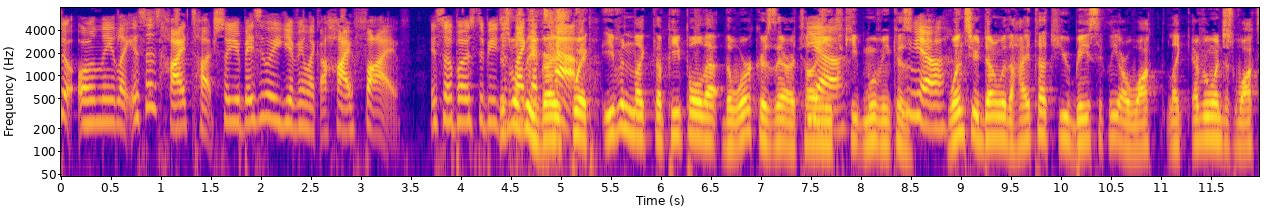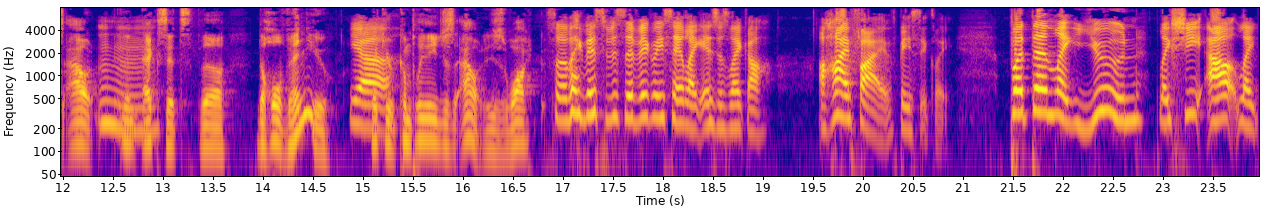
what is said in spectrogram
to only like it says high touch, so you're basically giving like a high five. It's supposed to be This just will like be a very tap. quick. Even like the people that the workers there are telling you to keep moving because Yeah. once you're done with the high touch, you basically are walk like everyone just walks out Mm-hmm. and exits the the whole venue. Yeah. Like you're completely just out. You just walk. So like they specifically say like it's just like a a high five basically. But then like Yoon, like she out like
